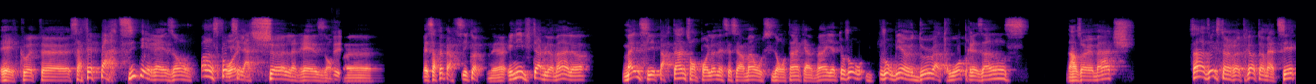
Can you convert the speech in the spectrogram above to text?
Écoute, euh, ça fait partie des raisons. Je pense pas que c'est la seule raison. mais ça fait partie. Écoute, inévitablement, là, même si les partants ne sont pas là nécessairement aussi longtemps qu'avant, il y a toujours, toujours bien un 2 à 3 présences dans un match, sans dire que c'est un retrait automatique.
